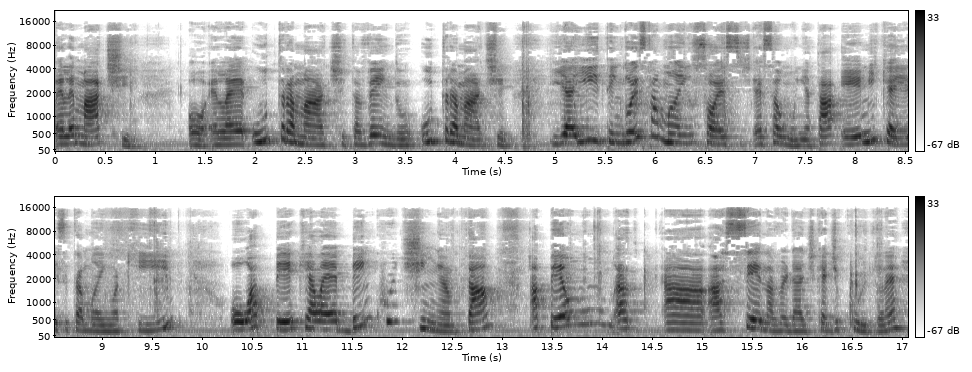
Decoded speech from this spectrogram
ela é mate. Ó, ela é ultra mate, tá vendo? Ultra mate. E aí, tem dois tamanhos só essa unha, tá? M, que é esse tamanho aqui, ou a P, que ela é bem curtinha, tá? A P, eu não, a, a, a, C, na verdade, que é de curto, né?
